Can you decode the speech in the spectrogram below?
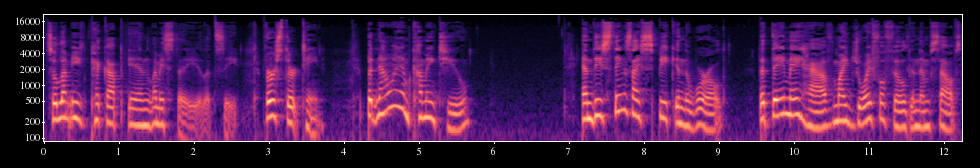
So let me pick up in, let me see, let's see, verse 13. But now I am coming to you and these things I speak in the world, that they may have my joy fulfilled in themselves.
